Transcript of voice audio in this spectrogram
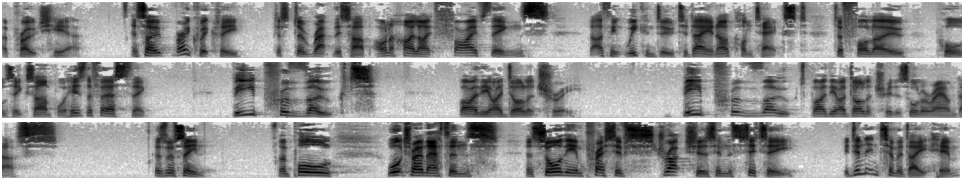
approach here. And so, very quickly, just to wrap this up, I want to highlight five things that I think we can do today in our context to follow Paul's example. Here's the first thing be provoked by the idolatry. Be provoked by the idolatry that's all around us. As we've seen, when Paul walked around Athens and saw the impressive structures in the city, it didn't intimidate him,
